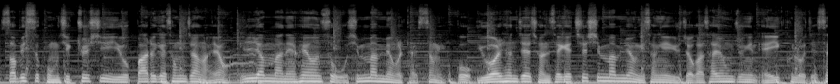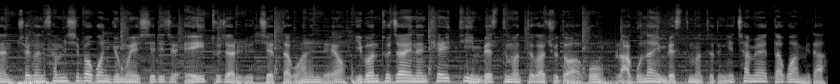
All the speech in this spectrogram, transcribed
서비스 공식 출시 이후 빠르게 성장하여 1년 만에 회원수 50만 명을 달성했고 6월 현재 전 세계 70만 명 이상의 유저가 사용 중인 에이클로젯은 최근 30억 원 규모의 시리즈 A 투자를 유치했다고 하는데요. 이번 투자에는 KT 인베스트먼트가 주도하고 라구나 인베스트먼트 등이 참여했다고 합니다.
